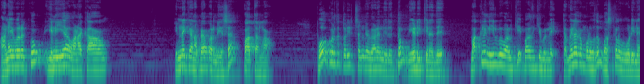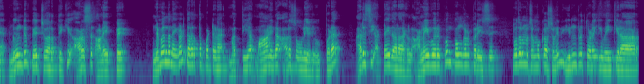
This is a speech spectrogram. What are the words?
அனைவருக்கும் இனிய வணக்கம். இன்னைக்கான பேப்பர் நியூஸை பார்த்துடலாம். போக்குவரத்து தொழிற்சங்க வேலை நிறுத்தம் நீடிக்கிறது. மக்களின் இயல்பு வாழ்க்கை பாதிக்கவில்லை. தமிழகம் முழுவதும் பஸ்கள் ஓடின. மீண்டும் பேச்சுவார்த்தைக்கு அரசு அழைப்பு. நிபந்தனைகள் தளர்த்தப்பட்டன. மத்திய மாநில அரசு ஊழியர்கள் உட்பட அரிசி அட்டைதாரர்கள் அனைவருக்கும் பொங்கல் பரிசு. முதலமைச்சர் மு க ஸ்டாலின் இன்று தொடங்கி வைக்கிறார்.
